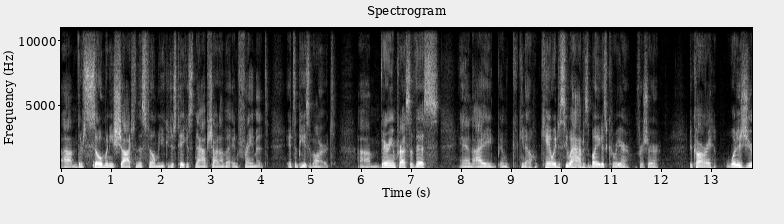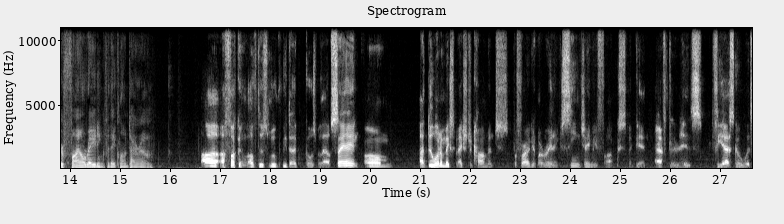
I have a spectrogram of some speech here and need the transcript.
Um, there's so many shots in this film you could just take a snapshot of it and frame it. It's a piece of art. Um, very impressive this, and I am you know can't wait to see what happens to Boyega's career for sure. Dakari, what is your final rating for They Clone Tyrone? Uh, I fucking love this movie. That goes without saying. Um, I do want to make some extra comments before I get my rating. Seeing Jamie Foxx again after his fiasco with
